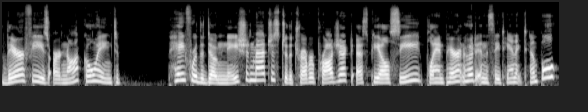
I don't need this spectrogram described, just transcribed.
their fees are not going to pay for the donation matches to the Trevor Project, SPLC, Planned Parenthood, and the Satanic Temple.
